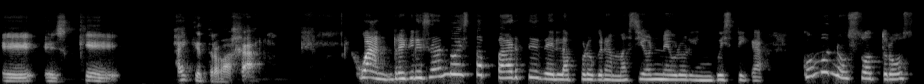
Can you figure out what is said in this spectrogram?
eh, es que hay que trabajar. Juan, regresando a esta parte de la programación neurolingüística, ¿cómo nosotros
